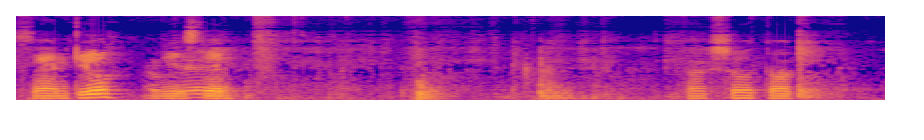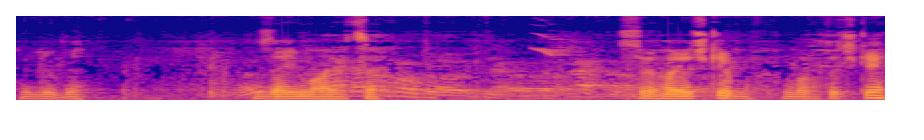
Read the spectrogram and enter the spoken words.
Thank you, містер. Так що так люди займаються. Все, гаячки, болточки.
